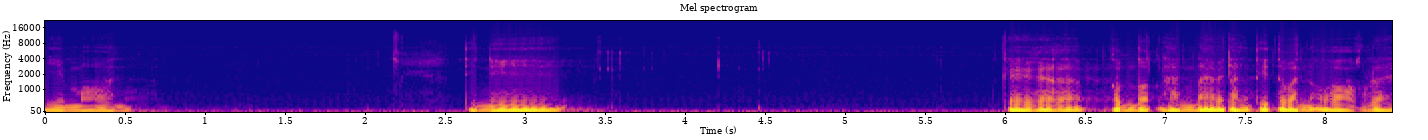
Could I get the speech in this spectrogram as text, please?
มีหมอน ทีนี้แกก็กำหนดหันหน้าไปทางทิศตะวันออกเลย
